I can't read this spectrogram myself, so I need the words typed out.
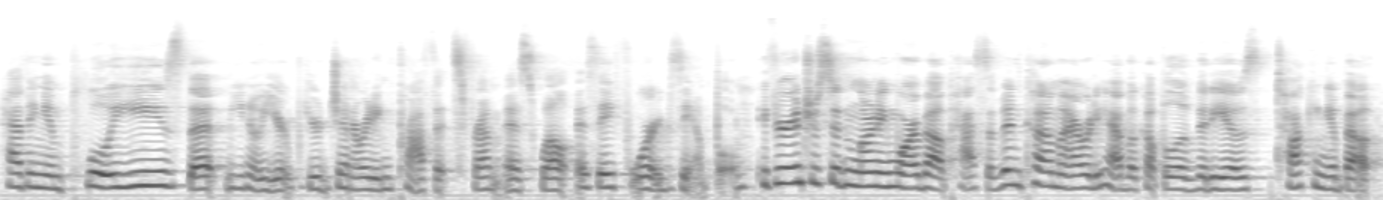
having employees that you know you're, you're generating profits from as well as a for example. If you're interested in learning more about passive income, I already have a couple of videos talking about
